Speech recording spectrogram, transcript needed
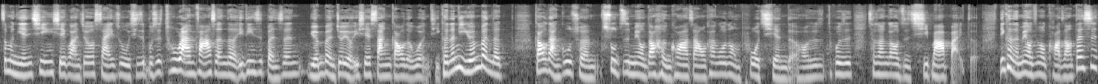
这么年轻血管就塞住，其实不是突然发生的，一定是本身原本就有一些三高的问题。可能你原本的高胆固醇数字没有到很夸张，我看过那种破千的，或者是或是测酸高值七八百的，你可能没有这么夸张，但是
